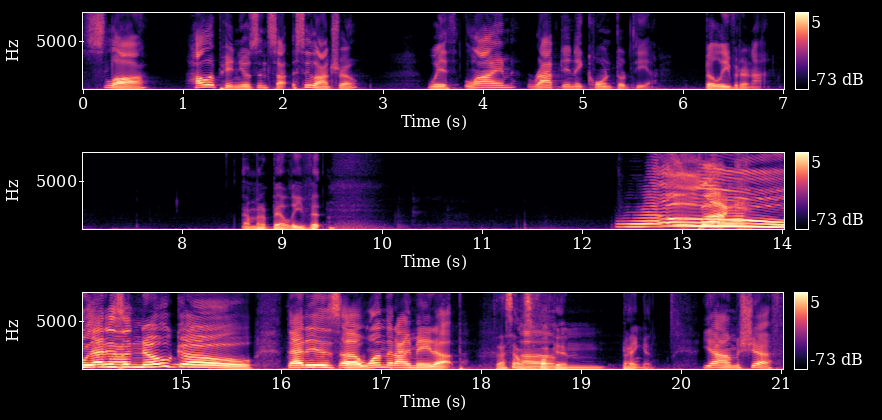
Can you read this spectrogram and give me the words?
slaw, jalapenos, and cilantro, with lime wrapped in a corn tortilla. Believe it or not. I'm gonna believe it. Ooh, that is a no go. That is uh, one that I made up. That sounds Um, fucking banging. Yeah, I'm a chef.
